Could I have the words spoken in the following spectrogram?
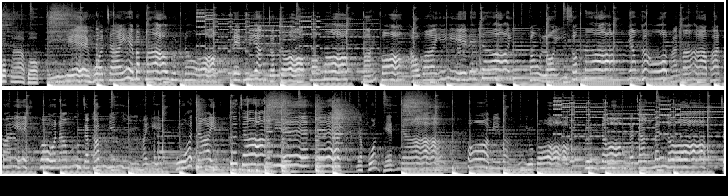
บอกลาบอกเอ หัวใจบักเมารุ่นน้องได้เพียงจอบจอบมองมองหมายปองเอาไว้ในใจเฝ้าลอยสบตายามเขาผ่านมาผ่านไปเว้านำจะคำยิ้มให้ หัวใจคือจางมีแหกอยากควงแขนยางพอมีหวังอยู่บ่รุ่นน้องกะจังแม่นรอใจ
